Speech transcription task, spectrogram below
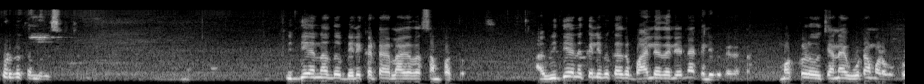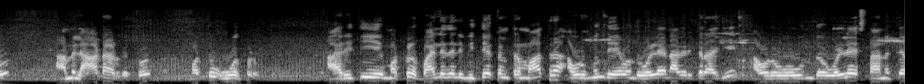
ಕೊಡ್ಬೇಕಂದ್ರೆ ವಿದ್ಯೆ ಅನ್ನೋದು ಬೆಲೆ ಕಟ್ಟಲಾಗದ ಸಂಪತ್ತು. ಆ ವಿದ್ಯೆಯನ್ನು ಕಲಿಬೇಕಾದ್ರೆ ಬಾಲ್ಯದಲ್ಲಿನೇ ಕಲಿಬೇಕಾಗತ್ತೆ. ಮಕ್ಕಳು ಚೆನ್ನಾಗಿ ಊಟ ಮಾಡಬೇಕು, ಆಮೇಲೆ ಆಟ ಆಡಬೇಕು ಮತ್ತು ಓದ್ಕೊಡ್ಬೇಕು ಆ ರೀತಿ ಮಕ್ಕಳು ಬಾಲ್ಯದಲ್ಲಿ ವಿದ್ಯೆ ಕಲಿತ್ರೆ ಮಾತ್ರ ಅವ್ರ ಮುಂದೆ ಒಂದು ಒಳ್ಳೆಯ ನಾಗರಿಕರಾಗಿ ಅವರು ಒಂದು ಒಳ್ಳೆಯ ಸ್ಥಾನಕ್ಕೆ,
